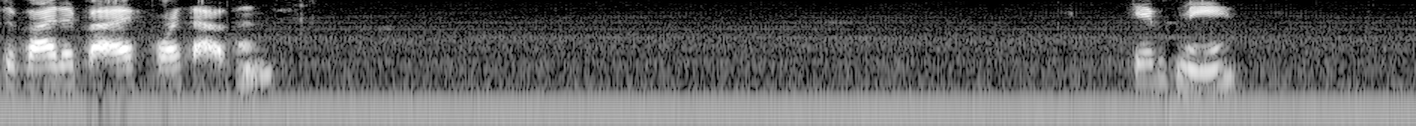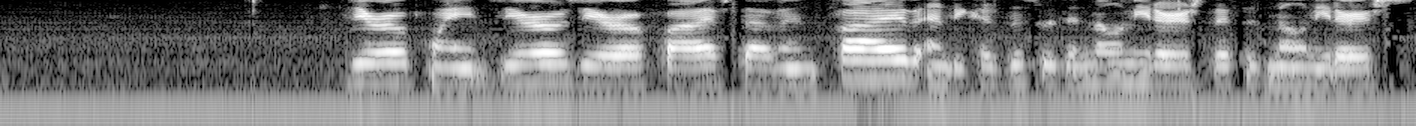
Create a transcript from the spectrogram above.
divided by 4,000. gives me 0.00575 and because this was in millimeters, this is millimeters.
